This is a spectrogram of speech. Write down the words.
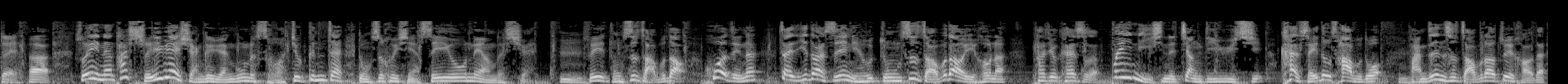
对啊、所以呢，他随便选个员工的时候，就跟在董事会选 CEO 那样的选。嗯所以总是找不到，或者呢，在一段时间以后总是找不到以后呢，他就开始非理性的降低预期，看谁都差不多，反正是找不到最好的。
